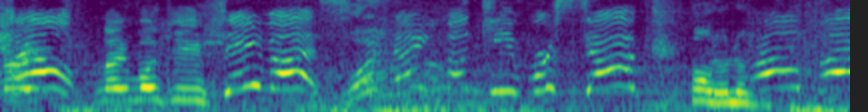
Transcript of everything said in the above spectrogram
help! Night Monkey! Save us! What? Night Monkey, we're stuck! Oh no no. Help us!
